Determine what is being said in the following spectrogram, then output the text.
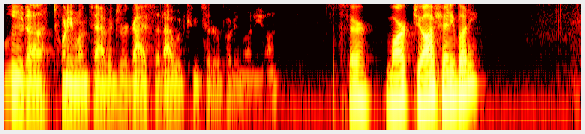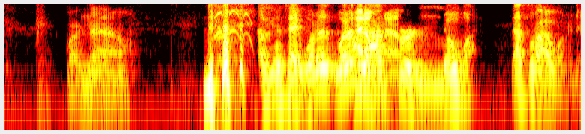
Luda, 21 Savage are guys that I would consider putting money on. It's fair. Mark, Josh, anybody? Mark, No. I was gonna say, what are what are the odds know. for nobody? That's what I want to know.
